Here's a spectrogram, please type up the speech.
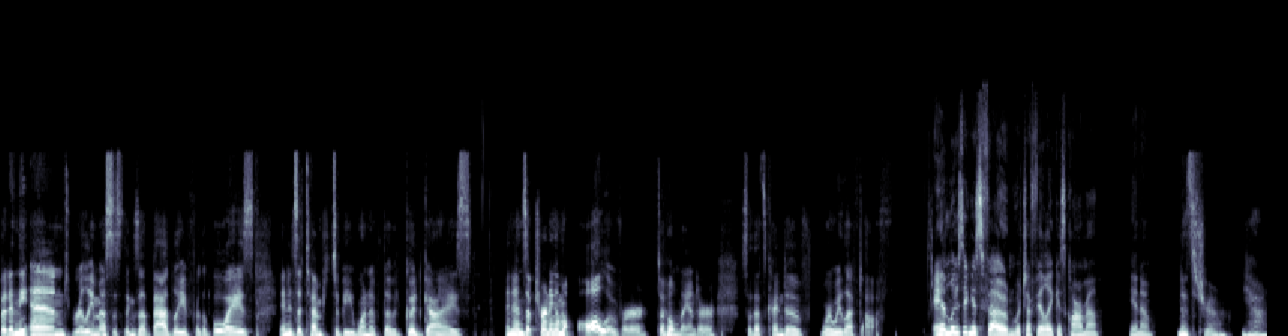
but in the end, really messes things up badly for the boys in his attempt to be one of the good guys and ends up turning them all over to Homelander. So that's kind of where we left off. and losing his phone, which I feel like is karma, you know? That's true. Yeah.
